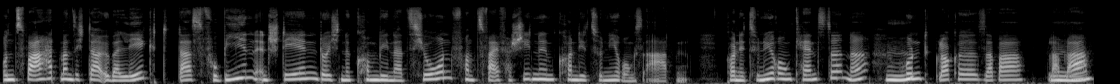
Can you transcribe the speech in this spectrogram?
Und zwar hat man sich da überlegt, dass Phobien entstehen durch eine Kombination von zwei verschiedenen Konditionierungsarten. Konditionierung kennst du, ne? Hund, Glocke, Sabber, bla bla. Mhm,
